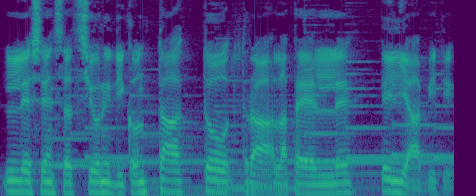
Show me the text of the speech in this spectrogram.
Le sensazioni di contatto tra la pelle e gli abiti.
